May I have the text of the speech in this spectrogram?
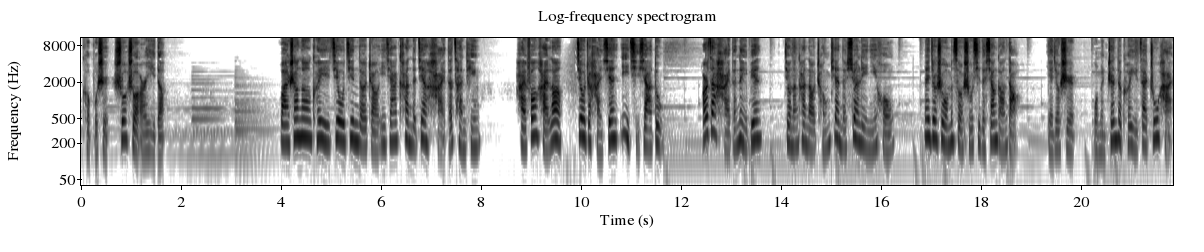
可不是说说而已的。晚上呢，可以就近的找一家看得见海的餐厅，海风海浪就着海鲜一起下肚，而在海的那边。就能看到成片的绚丽霓虹，那就是我们所熟悉的香港岛，也就是我们真的可以在珠海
